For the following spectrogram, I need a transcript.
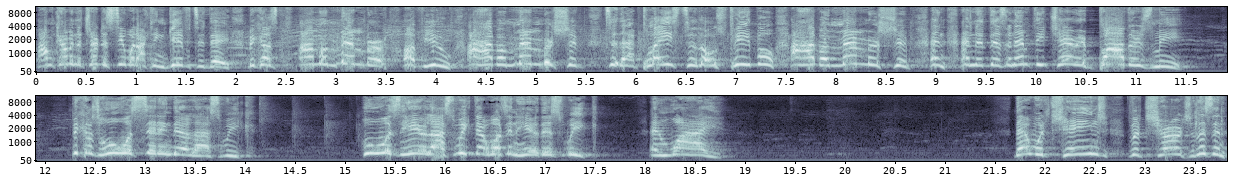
I'm coming to church to see what I can give today because I'm a member of you. I have a membership to that place, to those people. I have a membership. And, and if there's an empty chair, it bothers me. Because who was sitting there last week? Who was here last week that wasn't here this week? And why? That would change the church. Listen,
